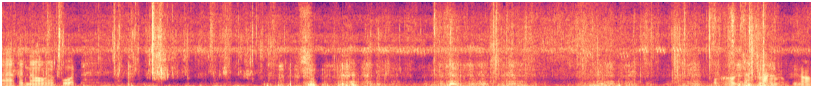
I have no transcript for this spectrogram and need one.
ปลากันเนาครับปวดพวกเขาจับหลังหรอกพี่น้อง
